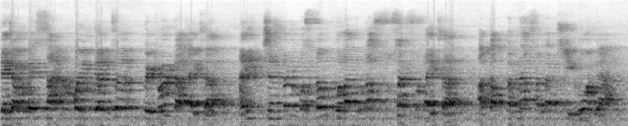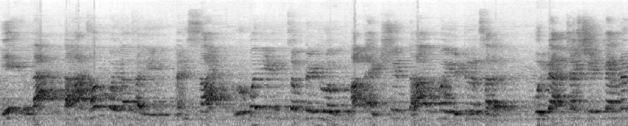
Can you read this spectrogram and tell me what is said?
त्याच्यामध्ये साठ रुपये लिटरचं पेट्रोल टाकायचा आणि चंदनपासून कोल्हापूरला सुसाट सुटायचा आता पन्नास हजारची हिरो एक लाख दहा हजार रुपयाला झाली आणि साठ रुपये लिटरचं पेट्रोल. आता एकशे दहा रुपये लिटर झालं. पूर्वी आमच्या शेतकऱ्यांना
